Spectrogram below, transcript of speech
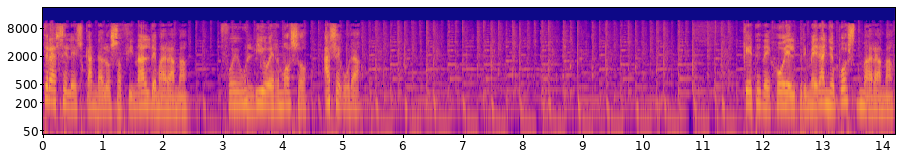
tras el escandaloso final de Marama. Fue un lío hermoso, asegura. ¿Qué te dejó el primer año post-Marama?.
